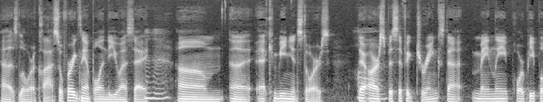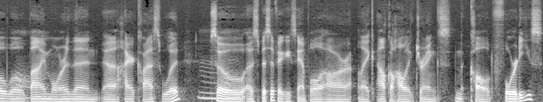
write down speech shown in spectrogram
as lower class? So, for example, in the USA, um, uh, at convenience stores, there are specific drinks that mainly poor people will buy more than uh, higher class would. So, a specific example are like alcoholic drinks called 40s.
